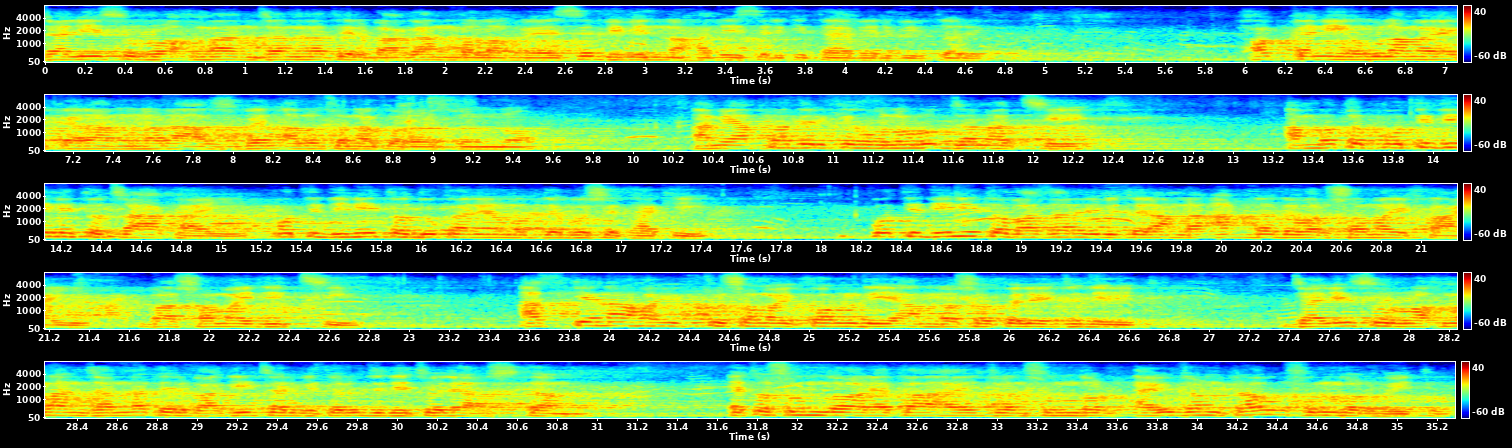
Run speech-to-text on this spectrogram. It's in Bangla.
জালিসুর রহমান জান্নাতের বাগান বলা হয়েছে বিভিন্ন হাদিসের কিতাবের ভিতরে। হকানি উলামায় কারাম ওনারা আসবেন আলোচনা করার জন্য। আমি আপনাদেরকে অনুরোধ জানাচ্ছি, আমরা তো প্রতিদিনই তো চা খাই, প্রতিদিনই তো দোকানের মধ্যে বসে থাকি। প্রতিদিনই তো বাজারের ভিতরে আমরা আড্ডা দেওয়ার সময় পাই বা সময় দিচ্ছি। আজকে না হয় একটু সময় কম দিয়ে আমরা সকলে যদি জালিসুর রহমান জান্নাতের বাগিচার ভিতরে যদি চলে আসতাম, এত সুন্দর, এত আয়োজন, সুন্দর আয়োজনটাও সুন্দর হইতো।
